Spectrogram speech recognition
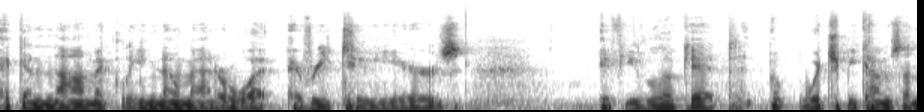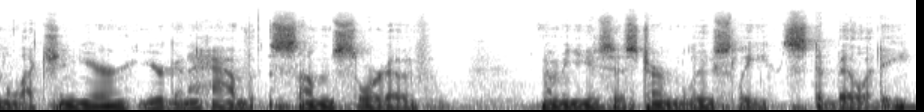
economically, no matter what, every two years, if you look at which becomes an election year, you're going to have some sort of, and I'm going to use this term loosely, stability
